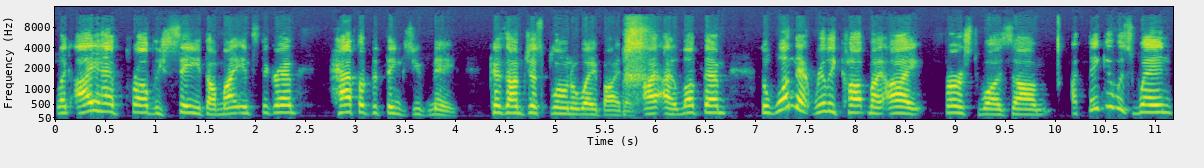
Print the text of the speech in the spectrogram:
Like, I have probably saved on my Instagram half of the things you've made because I'm just blown away by them. I, I love them. The one that really caught my eye first was um, I think it was when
